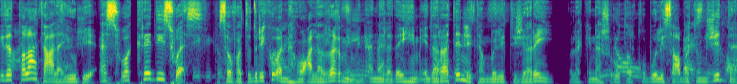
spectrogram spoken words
إذا اطلعت على UBS و Credit Suisse فسوف تدرك أنه على الرغم من أن لديهم إدارات للتمويل التجاري. ولكن شروط القبول صعبة جدا.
